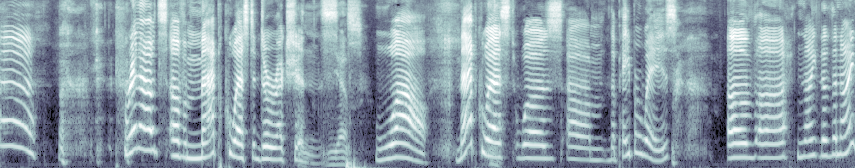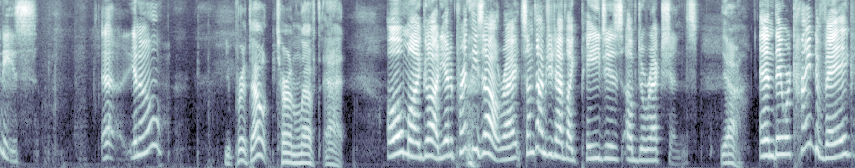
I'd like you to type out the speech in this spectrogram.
Ah. Printouts of MapQuest directions. Yes. Wow. MapQuest was um, the paperways of uh, ni- of the 90s. Uh, you know? You print out turn left at. Oh my god, you had to print these out, right? Sometimes you'd have like pages of directions. Yeah. And they were kind of vague.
